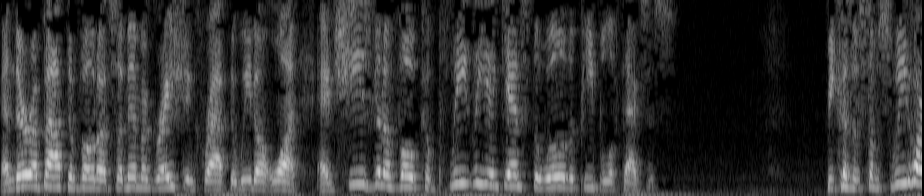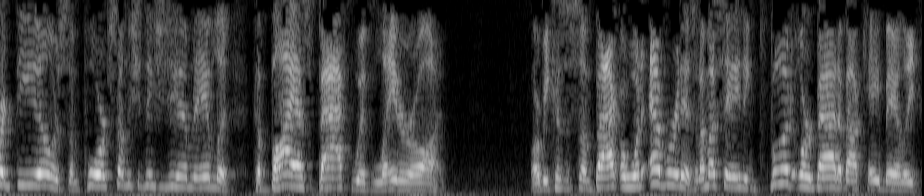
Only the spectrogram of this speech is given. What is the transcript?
and they're about to vote on some immigration crap that we don't want. And she's going to vote completely against the will of the people of Texas. Because of some sweetheart deal or some pork, something she thinks she's going to be able to, to buy us back with later on. Or because of some back, or whatever it is. And I'm not saying anything good or bad about Kay Bailey.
